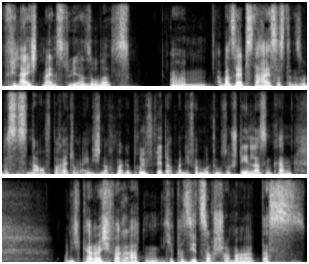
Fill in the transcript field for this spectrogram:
Vielleicht meinst du ja sowas. Ähm, aber selbst da ist es dann so, dass es in der Aufbereitung eigentlich nochmal geprüft wird, ob man die Vermutung so stehen lassen kann. Und ich kann euch verraten, hier passiert es auch schon mal, dass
